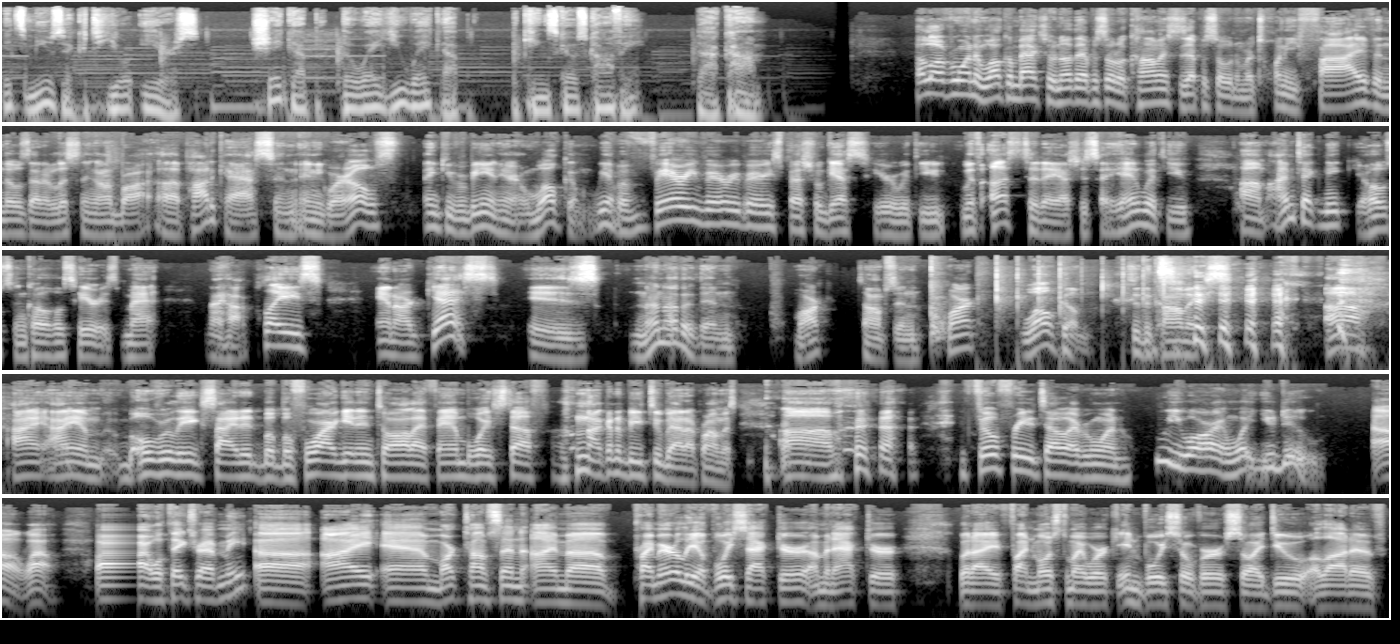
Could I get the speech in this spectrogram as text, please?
it's music to your ears. Shake up the way you wake up at kingscoastcoffee.com. Hello, everyone, and welcome back to another episode of Commix. This is episode number 25. And those that are listening on uh, podcasts and anywhere else, thank you for being here and welcome. We have a very, very, very special guest here with you, with us today, I should say, and with you. Um, I'm Techniq, your host and co host here is Matt NightHawkPlayz. And our guest is none other than Marc Thompson. Marc, welcome to the Commix. uh, I, I am overly excited, but before I get into all that fanboy stuff, I'm not going to be too bad, I promise. Um, feel free to tell everyone who you are and what you do. Oh, wow. All right. Well, thanks for having me. Uh, I am Marc Thompson. I'm uh, primarily a voice actor. I'm an actor, but I find most of my work in voiceover. So I do a lot of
